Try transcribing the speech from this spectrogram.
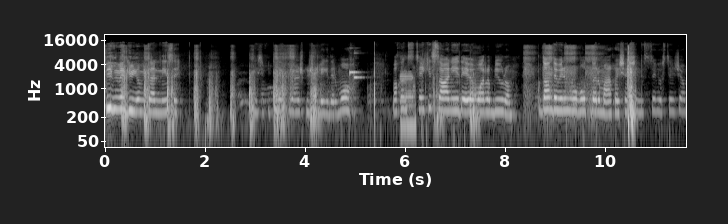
Filme giriyor bir tane neyse. Neyse bir tek viraj gücüyle giderim. Oh. Bakın 8 saniyede eve varabiliyorum. Buradan da benim robotlarım arkadaşlar. Şimdi size göstereceğim.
